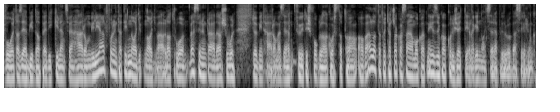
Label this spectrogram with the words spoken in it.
volt, az EBITDA pedig 93 milliárd forint, tehát egy nagy, nagy vállalatról beszélünk, ráadásul több mint 3000 főt is foglalkoztat a, a vállalat, tehát hogyha csak a számokat nézzük, akkor is egy tényleg egy nagy szereplőről beszélünk.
